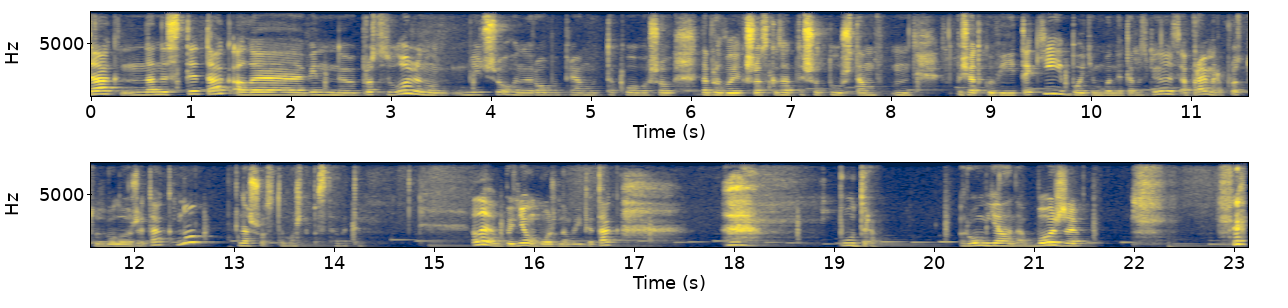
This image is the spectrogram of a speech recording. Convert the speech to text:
так, нанести так, але він просто зволожений, ну, нічого не робить прямо такого, що, наприклад, якщо сказати, що туш там спочатку вії такі, потім вони там змінились, а праймер просто зволожує, так? Ну, на шосте можна поставити. Але без нього можна вийти, так? Пудра, рум'яна, боже.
